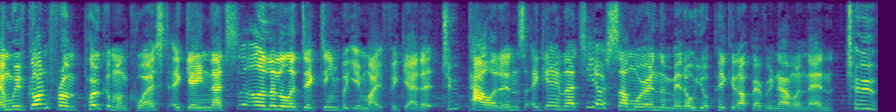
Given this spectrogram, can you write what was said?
And we've gone from Pokemon Quest, a game that's a little addicting, but you might forget it, To Paladins, a game that's, you know, somewhere in the middle, you'll pick it up every now and then, To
